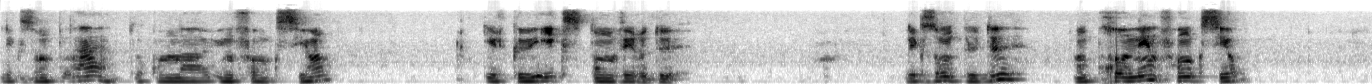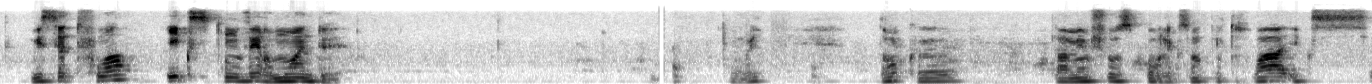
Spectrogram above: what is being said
l'exemple 1, donc on a une fonction telle que x tend vers 2. L'exemple 2, on promet une fonction, mais cette fois, x tend vers moins 2. Oui. Donc, euh, la même chose pour l'exemple 3, x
